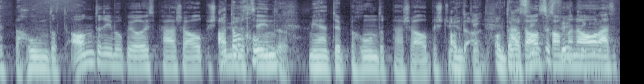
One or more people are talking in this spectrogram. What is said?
etwa 100 andere, die bei uns pauschal besteuert Ah, sind. 100? Wir haben etwa 100 pauschal besteuerte. Und- und Auch sind das kann man die? nachlesen,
